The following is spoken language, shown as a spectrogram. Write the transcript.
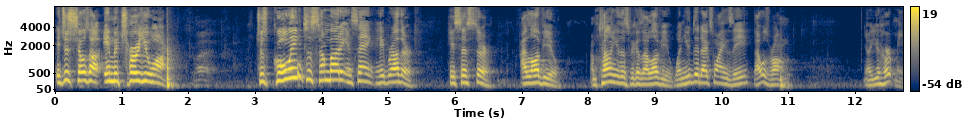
It just shows how immature you are. Just going to somebody and saying, hey, brother, hey, sister, I love you. I'm telling you this because I love you. When you did X, Y, and Z, that was wrong. You know, you hurt me.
